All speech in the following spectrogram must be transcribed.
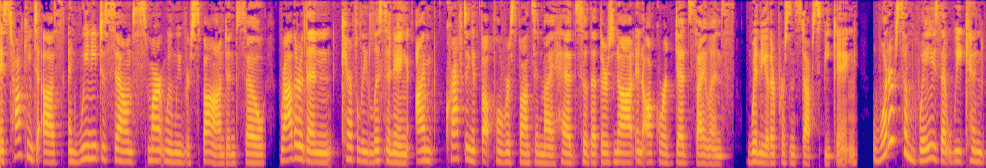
is talking to us and we need to sound smart when we respond. And so rather than carefully listening, I'm crafting a thoughtful response in my head so that there's not an awkward dead silence when the other person stops speaking. What are some ways that we can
